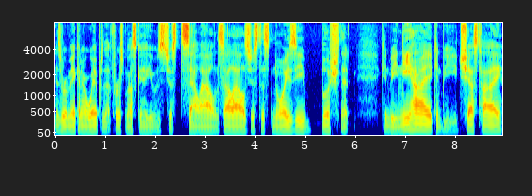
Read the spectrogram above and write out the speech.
As we were making our way up to that first muskeg, it was just salal, and salal is just this noisy bush that can be knee high, it can be chest high,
